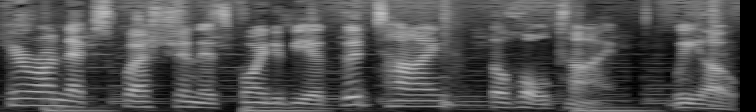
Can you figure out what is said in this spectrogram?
here on Next Question is going to be a good time the whole time, we hope.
